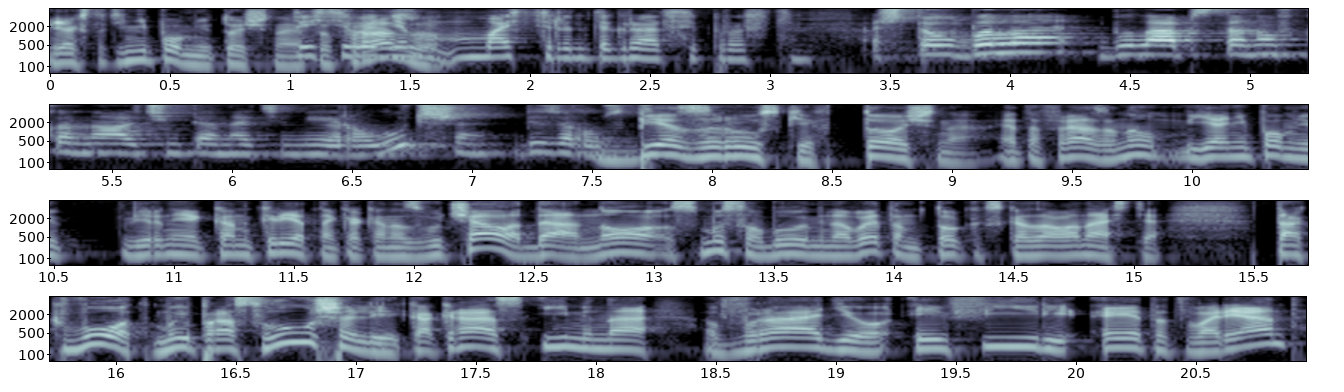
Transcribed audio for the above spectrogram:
Я, кстати, не помню точно Ты эту сегодня фразу. мастер интеграции просто. Что была, была обстановка на чемпионате мира лучше без русских? Без русских, точно. Эта фраза, ну, я не помню, вернее, конкретно, как она звучала, да, но смысл был именно в этом, то, как сказала Настя. Так вот, мы прослушали как раз именно в радиоэфире этот вариант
